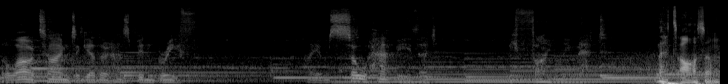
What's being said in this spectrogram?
Though our time together has been brief, I am so happy that we finally. That's awesome.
